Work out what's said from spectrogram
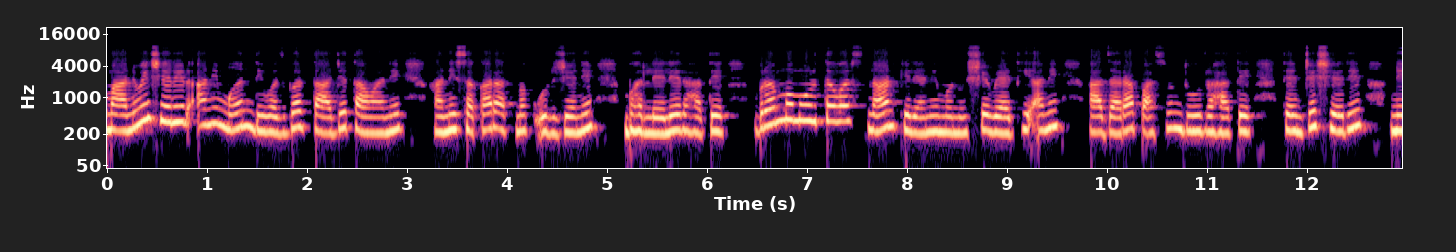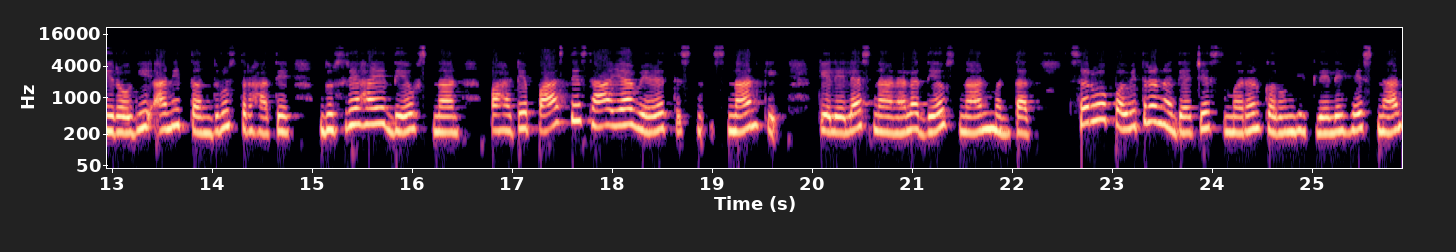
मानवी शरीर आणि मन दिवसभर ताजे तावाने आणि सकारात्मक ऊर्जेने भरलेले राहते. ब्रह्ममुहूर्तावर स्नान केल्याने मनुष्य व्याधी आणि आजारापासून दूर राहते. त्यांचे शरीर निरोगी आणि तंदुरुस्त राहते. दुसरे आहे देव स्नान. पहाटे पाच ते सहा या वेळेत स्नान के केलेल्या स्नानाला देव स्नान म्हणतात. सर्व पवित्र नद्याचे स्मरण करून घेतलेले हे स्नान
